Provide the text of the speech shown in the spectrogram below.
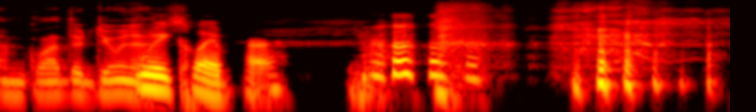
I'm glad they're doing that. we claim her.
